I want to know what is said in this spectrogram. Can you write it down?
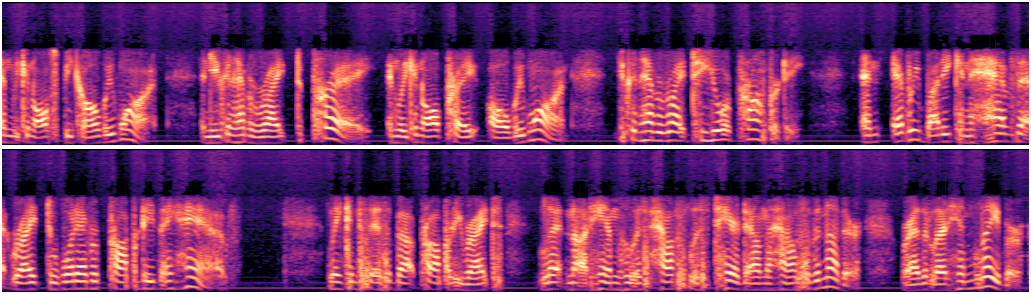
and we can all speak all we want and you can have a right to pray, and we can all pray all we want. You can have a right to your property, and everybody can have that right to whatever property they have. Lincoln says about property rights, let not him who is houseless tear down the house of another, rather let him labor,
